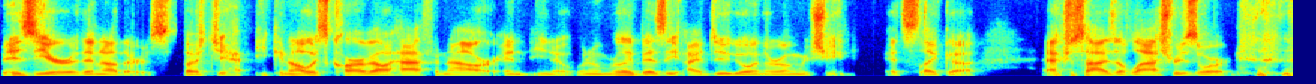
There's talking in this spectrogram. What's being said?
busier than others, but you you can always carve out half an hour. And you know, when I'm really busy, I do go in the rowing machine. It's like a exercise of last resort. um,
